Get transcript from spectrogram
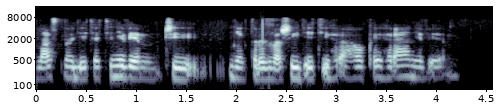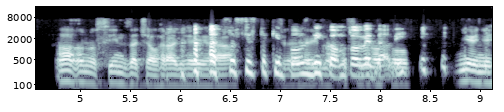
vlastného dieťaťa. Neviem, či niektoré z vašich detí hrá hokej, hrá, neviem. Áno, syn začal hrať, hej. Hrá, to ste s takým povzdychom povedali. Rokov. Nie, nie,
